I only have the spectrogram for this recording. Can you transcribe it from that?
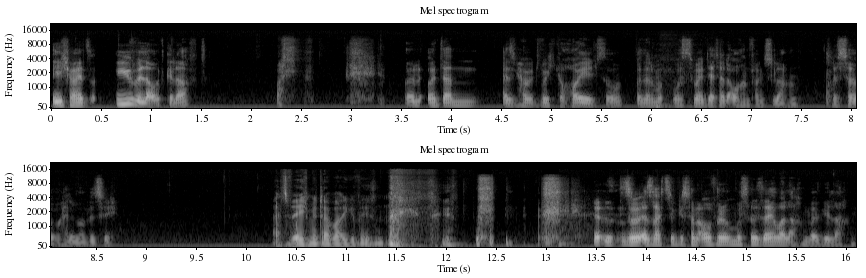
ich halt so übel laut gelacht. Und, und dann, also ich habe halt wirklich geheult so. Und dann musste mein Dad halt auch anfangen zu lachen. Das war halt immer witzig. Als wäre ich mit dabei gewesen. Ja, So, er sagt so, wir sollen aufhören und muss dann selber lachen, weil wir lachen.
